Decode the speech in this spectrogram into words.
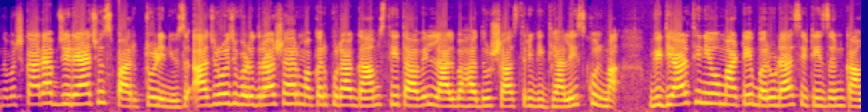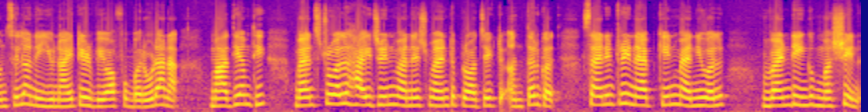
નમસ્કાર, આપ જોઈ રહ્યા છો સ્પાર્ક ટુડે ન્યૂઝ આજરોજ વડોદરા શહેર મકરપુરા ગામ સ્થિત આવેલ લાલ બહાદુર શાસ્ત્રી વિદ્યાલય સ્કૂલમાં વિદ્યાર્થીનીઓ માટે બરોડા સિટીઝન કાઉન્સિલ અને યુનાઇટેડ વે ઓફ બરોડાના માધ્યમથી મેન્સ્ટ્રુઅલ હાઇજીન મેનેજમેન્ટ પ્રોજેક્ટ અંતર્ગત sanitary napkin manual vending machine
